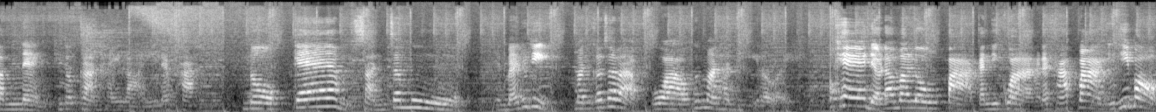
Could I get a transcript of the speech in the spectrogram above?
ตำแหน่งที่ต้องการไฮไลท์นะคะโหนกแก้ม สันจมูก เห็นไหมดูดิ มันก็จะแบบวาวขึ้นมาทันทีเลย อเค เดี๋ยวเรามาลงปากกันดีกว่านะคะ ปากอย่างที่บอก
